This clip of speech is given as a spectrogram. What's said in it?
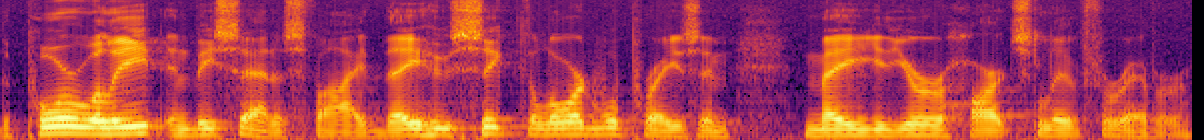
The poor will eat and be satisfied. They who seek the Lord will praise him. May your hearts live forever.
